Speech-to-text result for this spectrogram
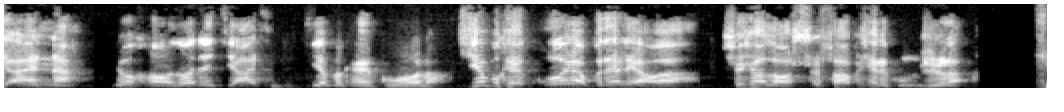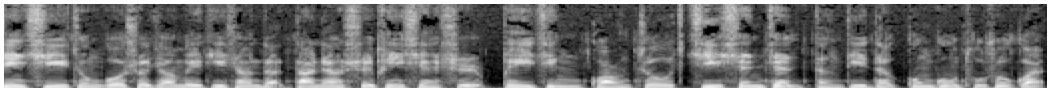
安呐，有好多的家庭揭不开锅了，揭不开锅呀，不得了啊！学校老师发不下来工资了。近期，中国社交媒体上的大量视频显示，北京、广州及深圳等地的公共图书馆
